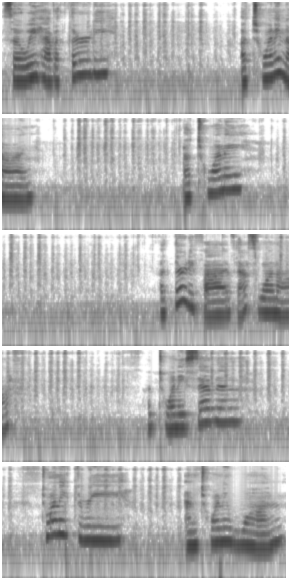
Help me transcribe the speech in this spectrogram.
So we have a 30, a 29, a 20, a 35, that's one off, a 27, 23, and 21,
